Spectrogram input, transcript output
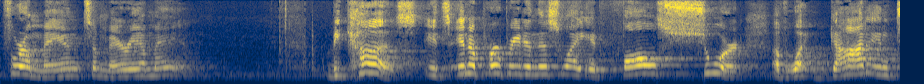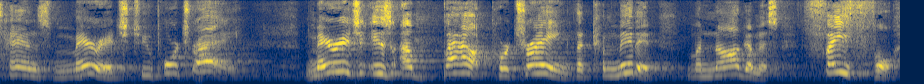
for a man to marry a man because it's inappropriate in this way, it falls short of what God intends marriage to portray. Marriage is about portraying the committed, monogamous, faithful,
